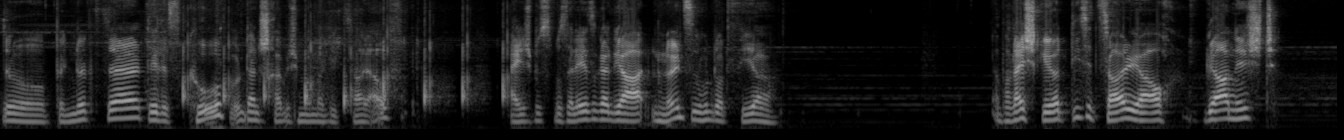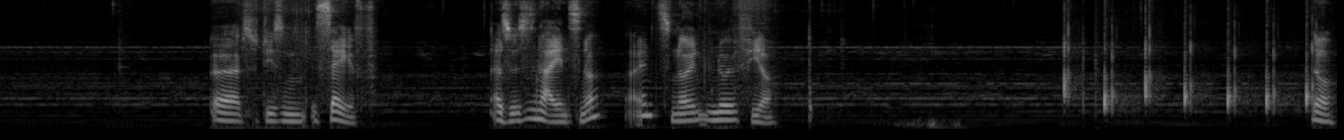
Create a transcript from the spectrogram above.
So, benutze Teleskop und dann schreibe ich mir mal die Zahl auf. Eigentlich müssten wir es ja lesen können. Ja, 1904. Aber vielleicht gehört diese Zahl ja auch gar nicht äh, zu diesem Safe. Also es ist eine 1, ne? 1904. So.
